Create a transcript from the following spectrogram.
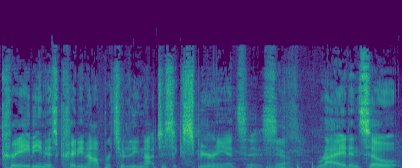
creating is creating opportunity, not just experiences. Yeah. Right? And so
